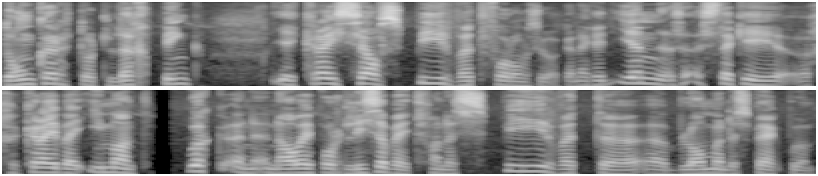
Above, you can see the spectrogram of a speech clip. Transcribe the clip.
donker tot ligpink jy kry self spierwit vorms ook en ek het een stukkie gekry by iemand ook in, in naby Port Elizabeth van 'n spierwit uh, blommende spekboom.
